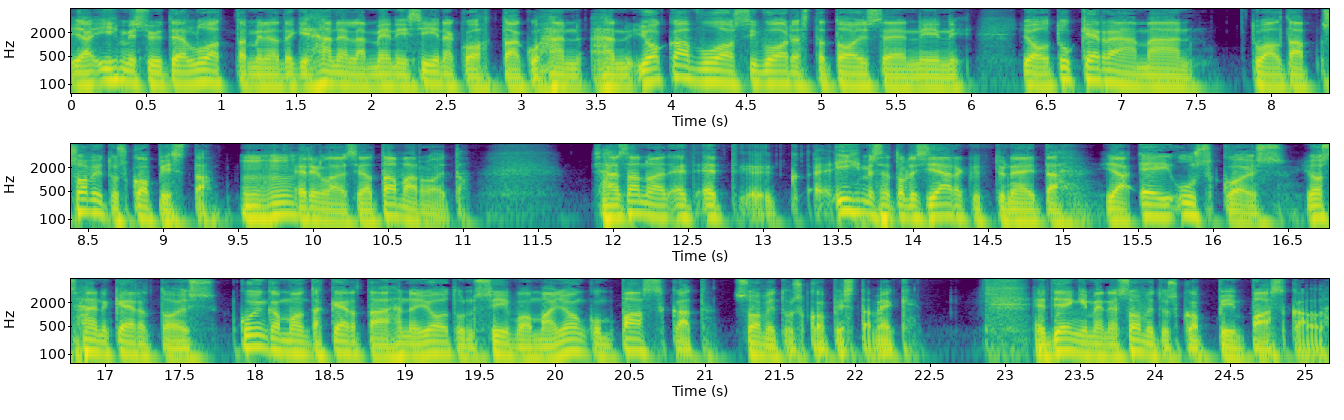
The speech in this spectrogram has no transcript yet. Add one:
ja ihmisyyteen luottaminen jotenkin hänellä meni siinä kohtaa, kun hän, hän joka vuosi vuodesta toiseen niin joutui keräämään tuolta sovituskopista mm-hmm. erilaisia tavaroita. Hän sanoi, että, että, että ihmiset olisi järkyttyneitä ja ei uskois, jos hän kertoisi, kuinka monta kertaa hän on joutunut siivoamaan jonkun paskat sovituskopista veke. Että jengi menee sovituskoppiin paskalle.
